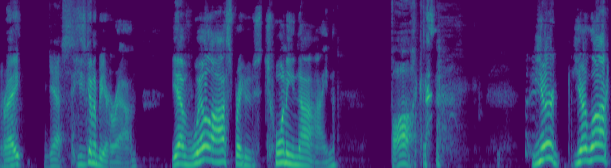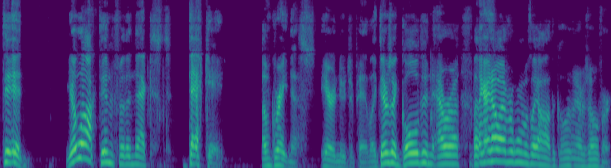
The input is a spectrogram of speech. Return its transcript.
Mhm. right? Yes. He's going to be around. You have Will Ospreay, who's 29. fuck. you're you're locked in. You're locked in for the next decade of greatness here in New Japan. Like there's a golden era. Like I know everyone was like, "Oh, the golden era's over."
